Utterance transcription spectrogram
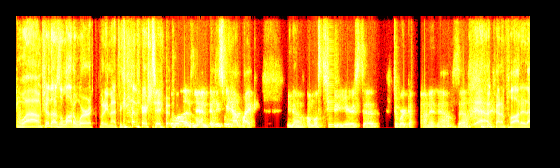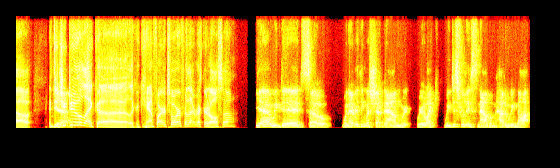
Wow, I'm sure that was a lot of work putting that together too. It was, man. At least we had like, you know, almost two years to to work on it now. So yeah, kind of plot it out. And did yeah. you do like a like a campfire tour for that record also? Yeah, we did. So when everything was shut down, we, we were like, we just released an album. How do we not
